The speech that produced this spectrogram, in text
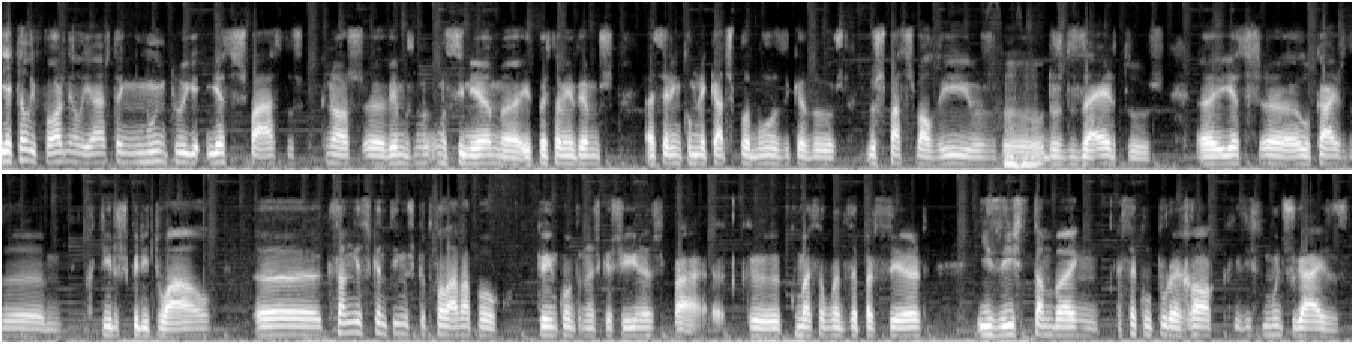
e, a, Califórnia, aliás, tem muito esses espaços que nós uh, vemos no, no, cinema e depois também vemos a serem comunicados pela música dos, dos espaços baldios, do, uhum. dos desertos, uh, e esses uh, locais de retiro espiritual, que são esses cantinhos que eu te falava há pouco, que eu encontro nas caxinas, pá, que começam a desaparecer. Existe também essa cultura rock, existem muitos gajos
